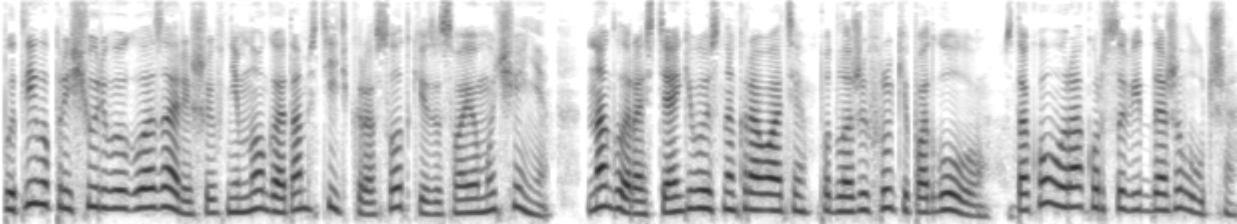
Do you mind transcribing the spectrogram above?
Пытливо прищуриваю глаза, решив немного отомстить красотке за свое мучение. Нагло растягиваюсь на кровати, подложив руки под голову. С такого ракурса вид даже лучше.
